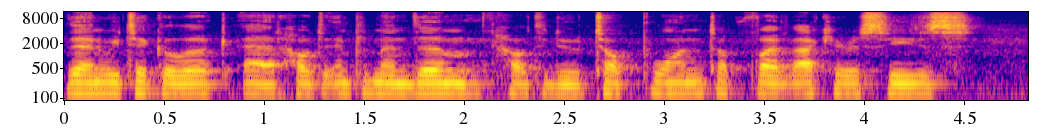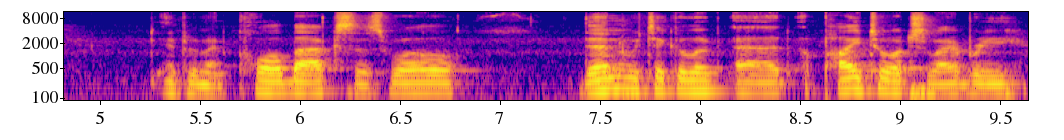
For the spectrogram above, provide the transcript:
Then we take a look at how to implement them, how to do top one, top five accuracies, implement callbacks as well. Then we take a look at a PyTorch library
